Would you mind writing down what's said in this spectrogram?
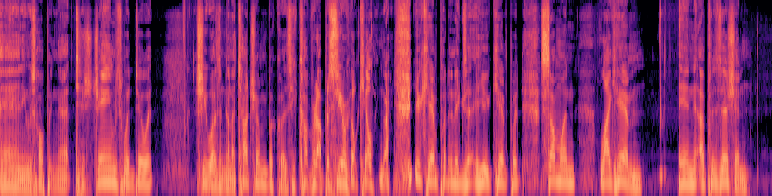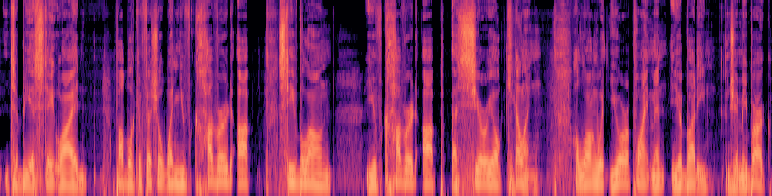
and he was hoping that Tish James would do it. She wasn't going to touch him because he covered up a serial killing. You can't put an exa- you can't put someone like him in a position to be a statewide public official when you've covered up Steve Bellone, you've covered up a serial killing, along with your appointment, your buddy Jimmy Burke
